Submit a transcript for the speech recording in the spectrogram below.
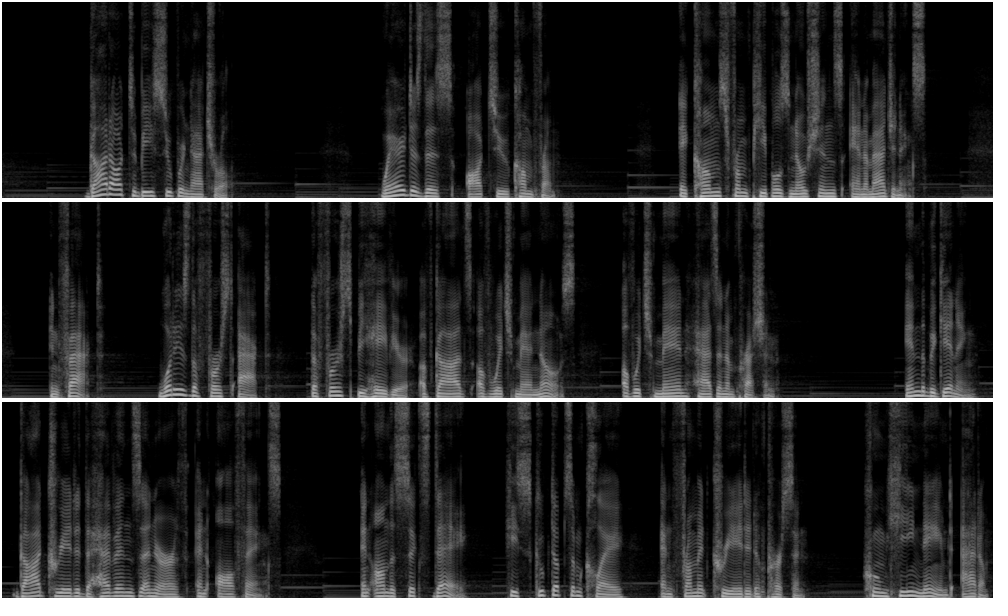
God ought to be supernatural. Where does this ought to come from? It comes from people's notions and imaginings. In fact, what is the first act, the first behavior of God's of which man knows, of which man has an impression? In the beginning, God created the heavens and earth and all things. And on the sixth day, he scooped up some clay and from it created a person, whom he named Adam.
